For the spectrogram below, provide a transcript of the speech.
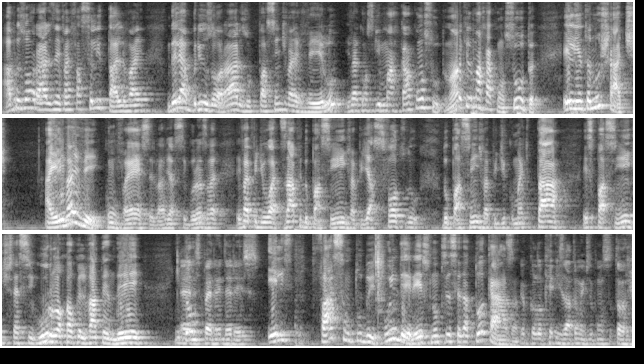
Abre os horários, aí vai facilitar. Ele vai. Dele abrir os horários, o paciente vai vê-lo e vai conseguir marcar a consulta. Na hora que ele marcar a consulta, ele entra no chat. Aí ele vai ver, conversa, ele vai ver a segurança, vai, ele vai pedir o WhatsApp do paciente, vai pedir as fotos do, do paciente, vai pedir como é que tá esse paciente, se é seguro o local que ele vai atender. Então, é, eles pedem o endereço. Eles façam tudo isso. O endereço não precisa ser da tua casa. Eu coloquei exatamente do consultório.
